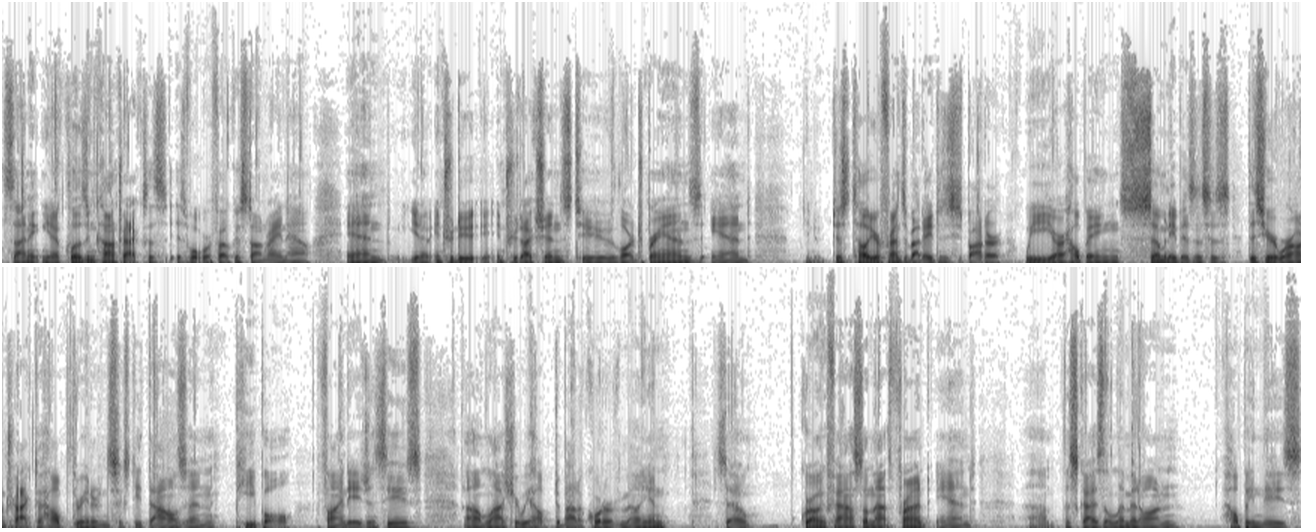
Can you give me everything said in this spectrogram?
signing you know closing contracts is, is what we're focused on right now and you know introdu- introductions to large brands and you know just tell your friends about agency spotter. We are helping so many businesses. This year we're on track to help 360000 people find agencies. Um, last year we helped about a quarter of a million. So growing fast on that front and um, the sky's the limit on helping these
